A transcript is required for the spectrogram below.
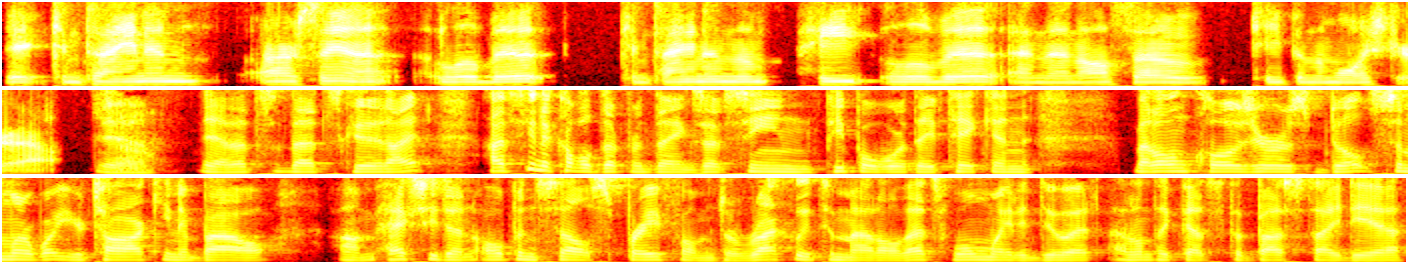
it containing our scent a little bit, containing the heat a little bit, and then also keeping the moisture out. So. Yeah, yeah, that's that's good. I I've seen a couple different things. I've seen people where they've taken metal enclosures built similar to what you're talking about. Um, actually done open cell spray foam directly to metal. That's one way to do it. I don't think that's the best idea.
